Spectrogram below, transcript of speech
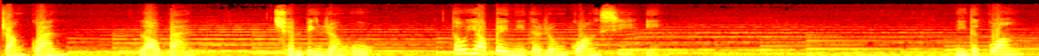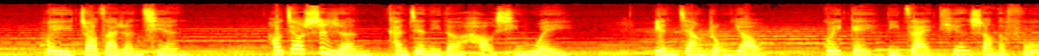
长官、老板、权柄人物，都要被你的荣光吸引。你的光会照在人前，好叫世人看见你的好行为。便将荣耀归给你在天上的父。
